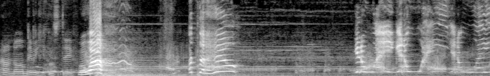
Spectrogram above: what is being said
I don't know. Maybe he can stay for a while. What the hell? Get away! Get away! Get away!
